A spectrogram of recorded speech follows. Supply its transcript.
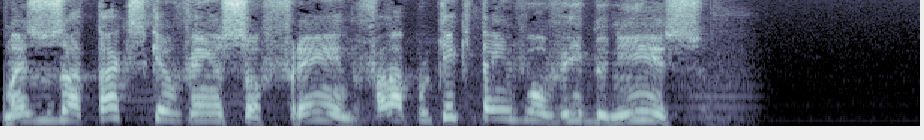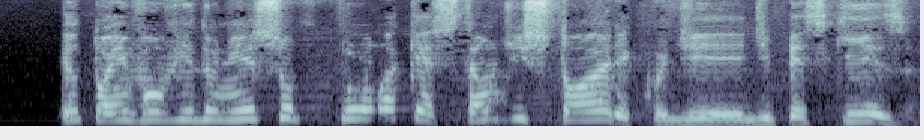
Mas os ataques que eu venho sofrendo, falar por que está envolvido nisso? Eu estou envolvido nisso por uma questão de histórico, de, de pesquisa.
